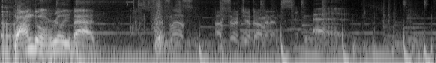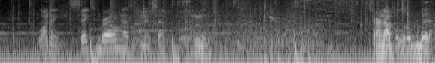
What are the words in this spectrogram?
Well, I'm doing really bad. Spetsnaz, assert your dominance. One in six, bro? That's unacceptable. I mean, turn up a little bit.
